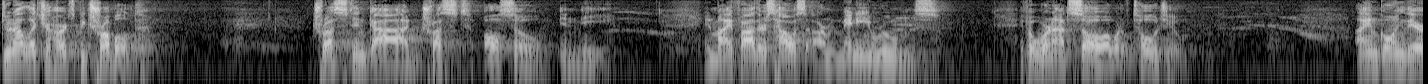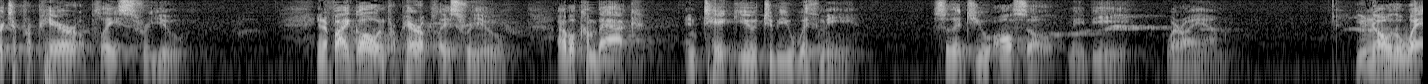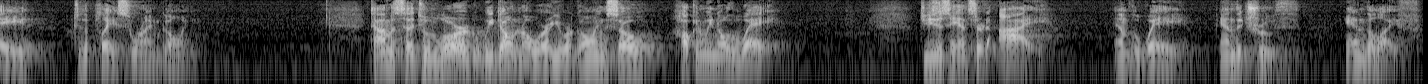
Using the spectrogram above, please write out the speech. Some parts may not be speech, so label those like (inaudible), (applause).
Do not let your hearts be troubled. Trust in God, trust also in me. In my Father's house are many rooms. If it were not so, I would have told you. I am going there to prepare a place for you. And if I go and prepare a place for you, I will come back and take you to be with me, so that you also may be where I am. You know the way to the place where I'm going. Thomas said to him, Lord, we don't know where you are going, so how can we know the way? Jesus answered, I am the way and the truth and the life.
